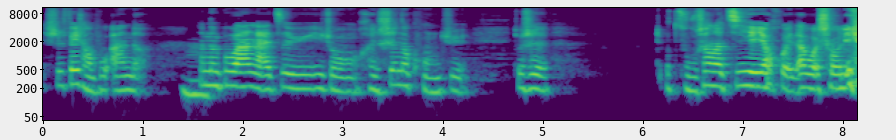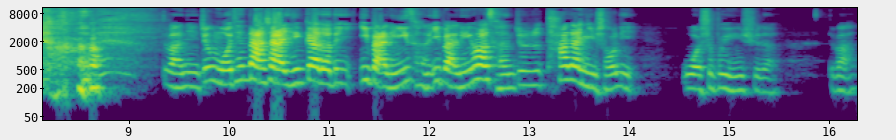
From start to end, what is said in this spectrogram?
是非常不安的。他们不安来自于一种很深的恐惧，就是这个祖上的基业要毁在我手里，对吧？你这个摩天大厦已经盖到第一百零一层、一百零二层，就是塌在你手里，我是不允许的，对吧？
